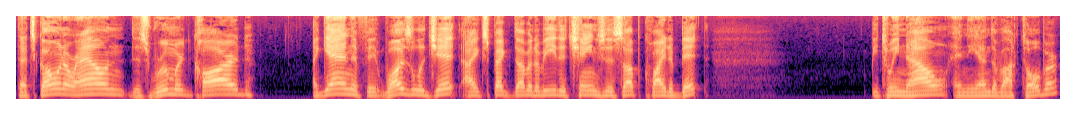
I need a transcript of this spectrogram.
that's going around this rumored card. Again, if it was legit, I expect WWE to change this up quite a bit between now and the end of October.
